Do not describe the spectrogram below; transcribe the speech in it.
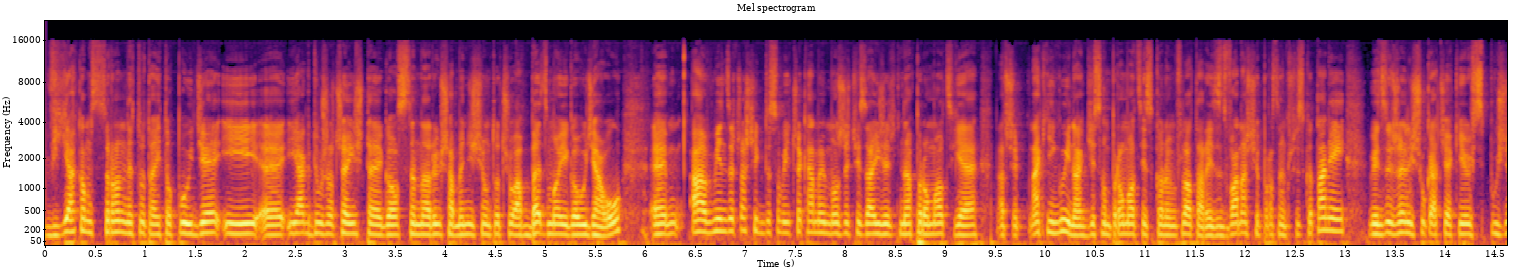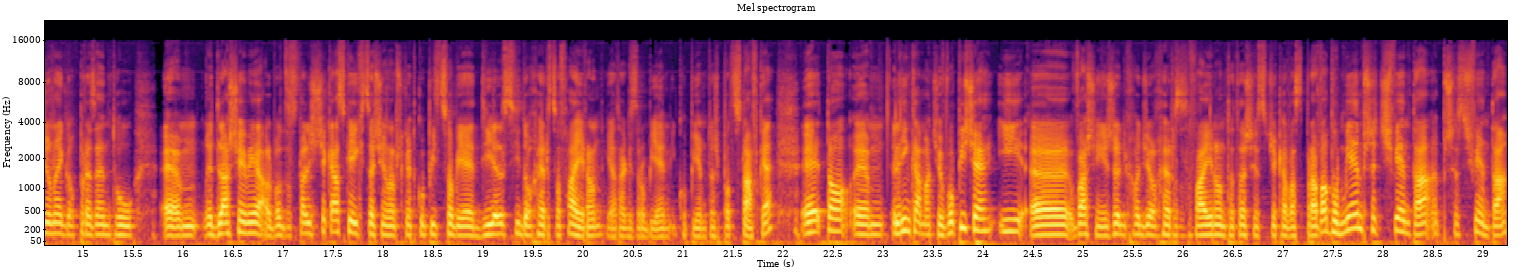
w jaką stronę tutaj to pójdzie i i jak duża część tego scenariusza będzie się toczyła bez mojego udziału. Em, A w międzyczasie, gdy sobie czekamy, możecie zajrzeć na promocję, znaczy na Kinguina, gdzie są promocje z Colin Flotar, jest 12% wszystko taniej, więc jeżeli szukacie jakiegoś spóźnionego prezentu em, dla siebie, albo dostaliście kaskę i chcecie na przykład kupić sobie DLC do Hearts of Iron, ja tak zrobiłem i kupiłem też podstawkę, e, to em, linka macie w opisie i e, właśnie, jeżeli chodzi o Hearts of Iron, to też jest ciekawa sprawa, bo miałem przed święta, przez święta,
